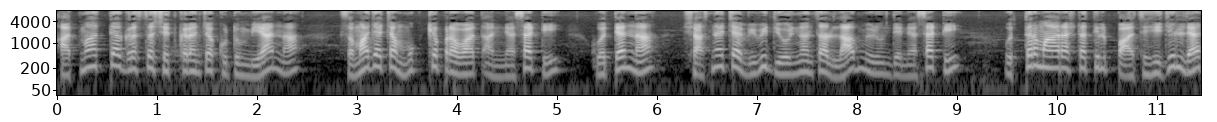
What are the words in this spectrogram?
आत्महत्याग्रस्त शेतकऱ्यांच्या कुटुंबियांना समाजाच्या मुख्य प्रवाहात आणण्यासाठी व त्यांना शासनाच्या विविध योजनांचा लाभ मिळवून देण्यासाठी उत्तर महाराष्ट्रातील पाचही जिल्ह्यात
